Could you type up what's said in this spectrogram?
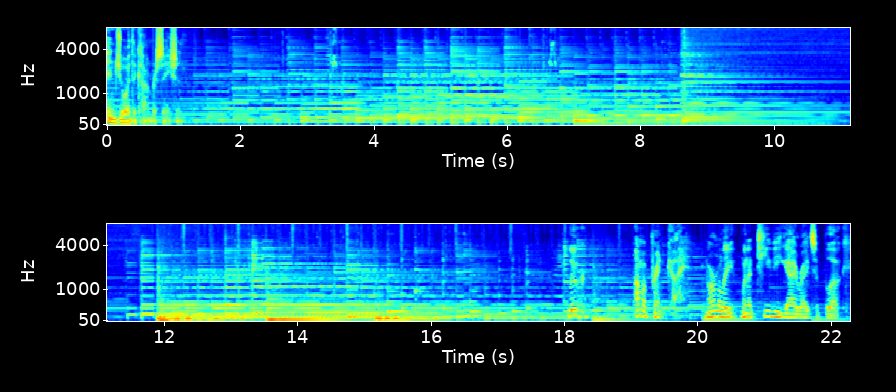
Enjoy the conversation. Luke, I'm a print guy. Normally, when a TV guy writes a book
